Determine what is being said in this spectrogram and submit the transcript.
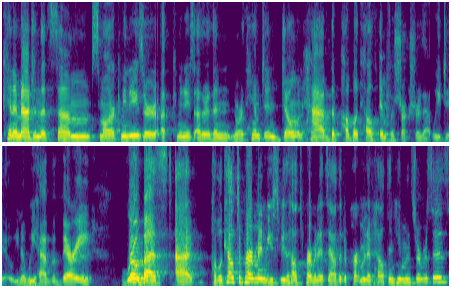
can imagine that some smaller communities or uh, communities other than Northampton don't have the public health infrastructure that we do. You know, we have a very robust uh, public health department, used to be the health department, it's now the Department of Health and Human Services.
